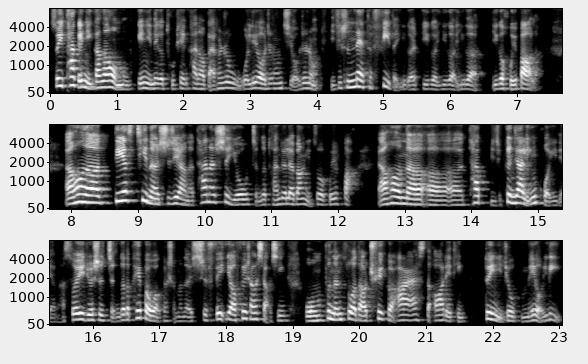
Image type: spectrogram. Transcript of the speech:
所以它给你刚刚我们给你那个图片看到百分之五六这种九这种已经是 net fee 的一个一个一个一个一个回报了。然后呢，DST 呢是这样的，它呢是由整个团队来帮你做规划，然后呢，呃，它比更加灵活一点嘛，所以就是整个的 paperwork 什么的是非要非常小心，我们不能做到 trigger RS 的 auditing。对你就没有利，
